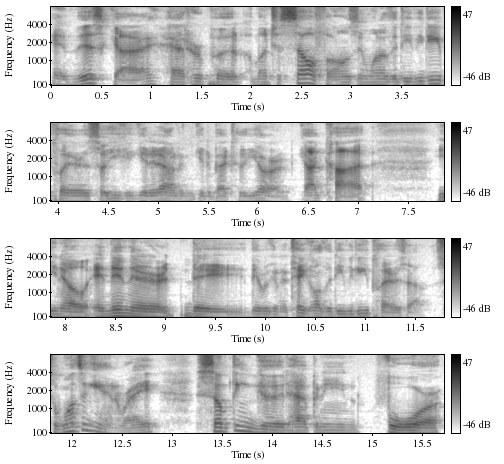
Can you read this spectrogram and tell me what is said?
And this guy had her put a bunch of cell phones in one of the DVD players so he could get it out and get it back to the yard. Got caught, you know, and then they're they they were going to take all the DVD players out. So once again, right? Something good happening for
